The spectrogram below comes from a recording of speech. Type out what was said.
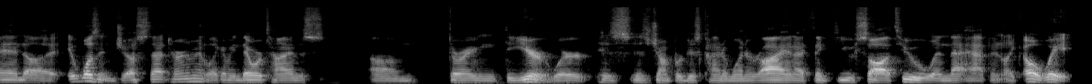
And uh, it wasn't just that tournament. Like, I mean, there were times um, during the year where his his jumper just kind of went awry, and I think you saw too when that happened. Like, oh wait,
